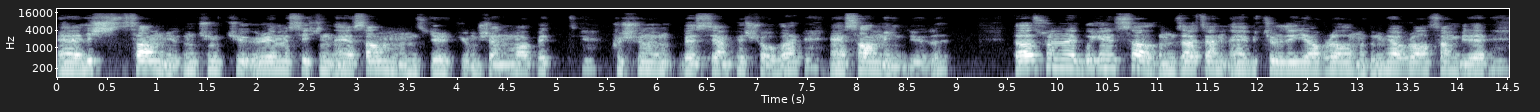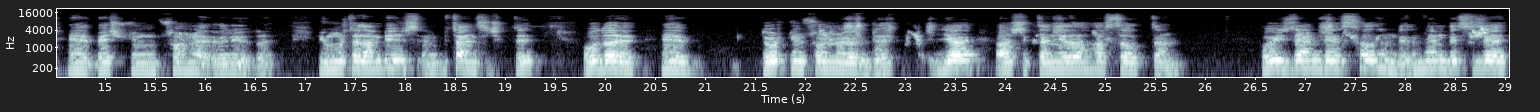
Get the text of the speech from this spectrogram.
e, hiç salmıyordum. Çünkü üremesi için e, salmamanız gerekiyormuş. Yani muhabbet kuşunu besleyen peşovlar e, salmayın diyordu. Daha sonra bugün saldım. Zaten e, bir türlü yavru alamadım yavru alsam bile 5 gün sonra ölüyordu. Yumurtadan bir, bir tanesi çıktı. O da e, 4 gün sonra öldü. Ya açlıktan ya da hastalıktan. O yüzden de salayım dedim. Hem de size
